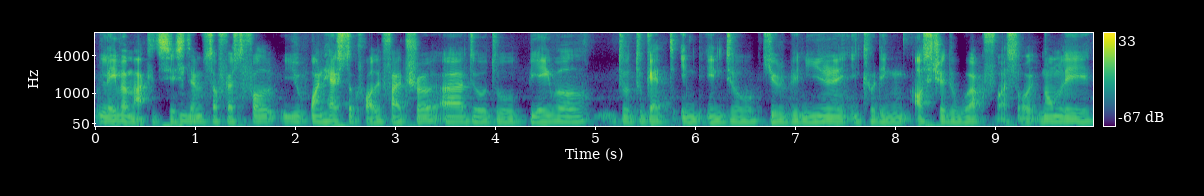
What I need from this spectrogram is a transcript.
labor market system. Mm. So first of all, you, one has to qualify through uh, to to be able to, to get in, into European Union, including Austria, to work for. So normally,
